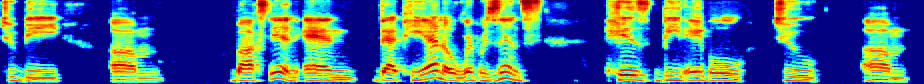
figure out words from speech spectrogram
to be um boxed in and that piano represents his being able to um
